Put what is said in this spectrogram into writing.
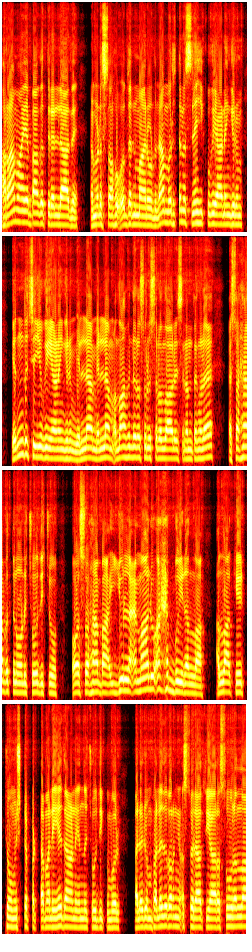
ഹറാമായ ഭാഗത്തിലല്ലാതെ നമ്മുടെ സഹോദരന്മാരോട് നാം ഒരുത്തനെ സ്നേഹിക്കുകയാണെങ്കിലും എന്തു ചെയ്യുകയാണെങ്കിലും എല്ലാം എല്ലാം അള്ളാഹുവിന്റെ റസൂൽ സല്ലല്ലാഹു അലൈഹി സ്വലം തങ്ങൾ സ്വഹാബത്തിനോട് ചോദിച്ചു ഓ സ്വഹാബ അയ്യുൽ അമാലു അഹബ്ബു ഇലല്ലാ അള്ളാഹ്ക്ക് ഏറ്റവും ഇഷ്ടപ്പെട്ട മല ഏതാണ് എന്ന് ചോദിക്കുമ്പോൾ പലരും പലത് പറഞ്ഞു അസ്വലാത്തു യാ റസൂലല്ലാ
